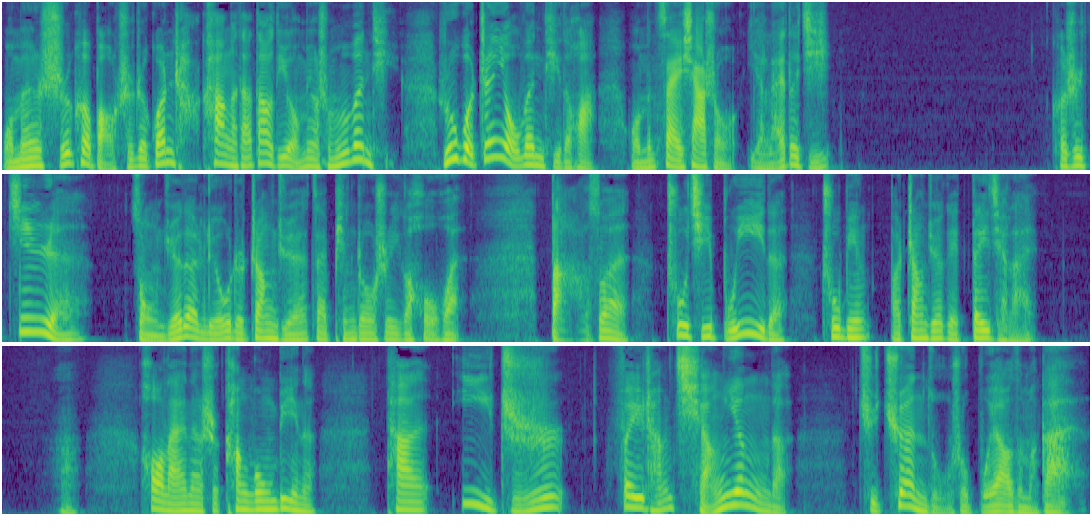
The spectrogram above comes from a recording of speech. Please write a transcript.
我们时刻保持着观察，看看他到底有没有什么问题。如果真有问题的话，我们再下手也来得及。可是金人总觉得留着张觉在平州是一个后患，打算出其不意的出兵把张觉给逮起来。啊，后来呢，是康公弼呢，他一直非常强硬的去劝阻，说不要这么干。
